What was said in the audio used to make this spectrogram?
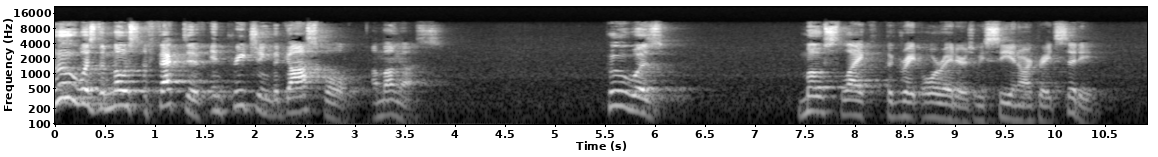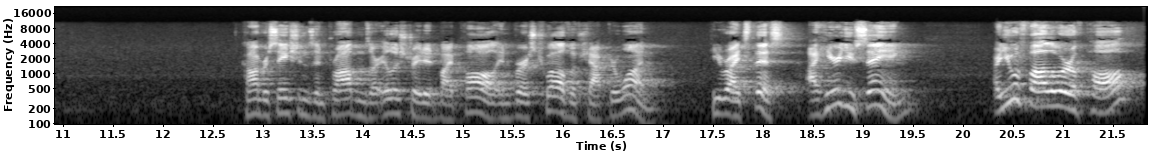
Who was the most effective in preaching the gospel among us? Who was most like the great orators we see in our great city? Conversations and problems are illustrated by Paul in verse 12 of chapter 1. He writes this I hear you saying, Are you a follower of Paul?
